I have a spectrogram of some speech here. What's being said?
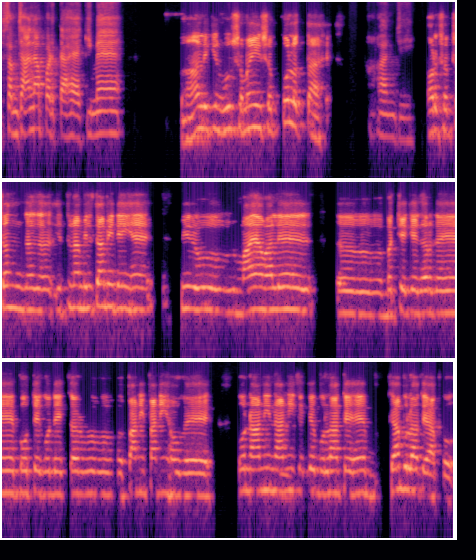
समझाना पड़ता है कि मैं हाँ लेकिन वो समय सबको लगता है। हाँ जी। और सत्संग इतना मिलता भी नहीं है। फिर वो माया वाले बच्चे के घर गए पोते को देखकर पानी पानी हो गए। वो नानी नानी करके बुलाते हैं। क्या बुलाते हैं आपको?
